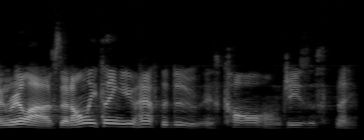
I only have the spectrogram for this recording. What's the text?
and realize that only thing you have to do is call on Jesus' name.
